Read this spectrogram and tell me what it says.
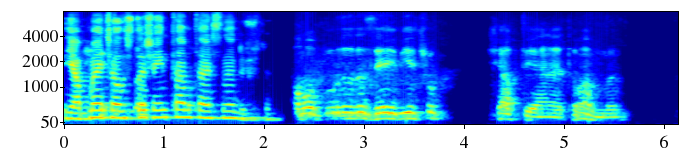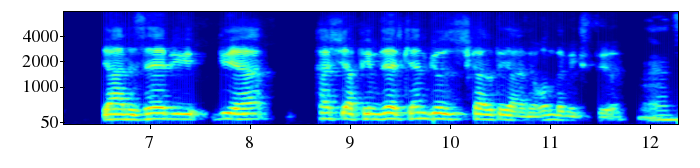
yapmaya çalıştığı şeyin tam tersine düştü. Ama burada da Zehebi'ye çok şey yaptı yani tamam mı? Yani Zehebi güya kaş yapayım derken gözü çıkardı yani. Onu demek istiyor. Evet.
